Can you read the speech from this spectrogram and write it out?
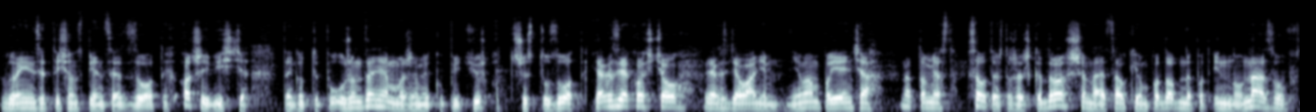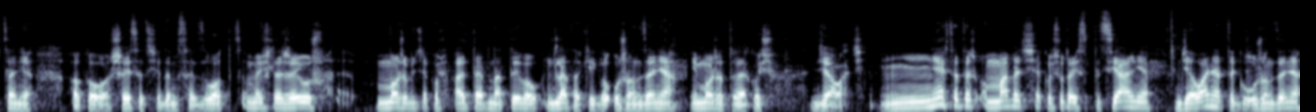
w granicy 1500 zł. Oczywiście tego typu urządzenia możemy kupić już od 300 zł. Jak z jakością, jak z działaniem nie mam pojęcia, natomiast są też troszeczkę droższe, ale całkiem podobne pod inną nazwą w cenie około 600-700 zł, co myślę, że już może być jakąś alternatywą dla takiego urządzenia i może to jakoś działać. Nie chcę też omawiać jakoś tutaj specjalnie działania tego urządzenia,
